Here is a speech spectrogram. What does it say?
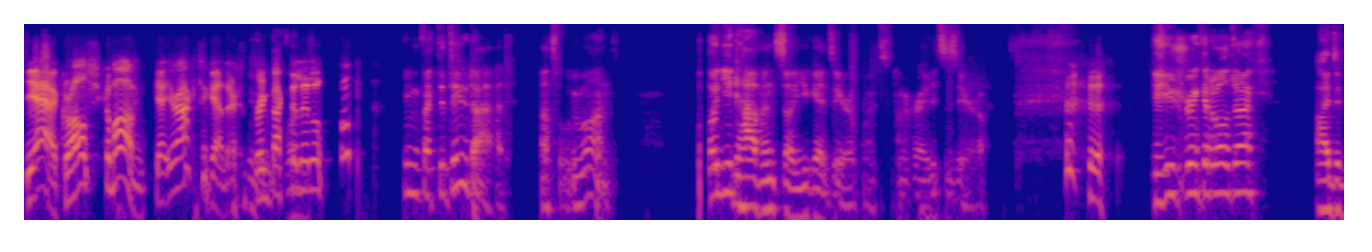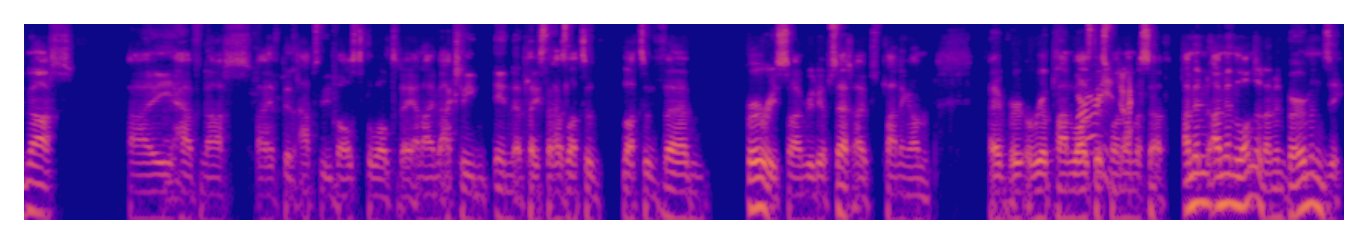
Yeah, Grolsch, come on, get your act together. Bring back the little. whoop. Bring back the doodad. That's what we want. But you haven't, so you get zero points. I'm afraid it's a zero. Did you drink it all, Jack? I did not. I have not. I have been absolutely balls to the wall today, and I'm actually in a place that has lots of lots of um, breweries. So I'm really upset. I was planning on. I have a, a real plan was this you, one on myself. I'm in. I'm in London. I'm in Bermondsey,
